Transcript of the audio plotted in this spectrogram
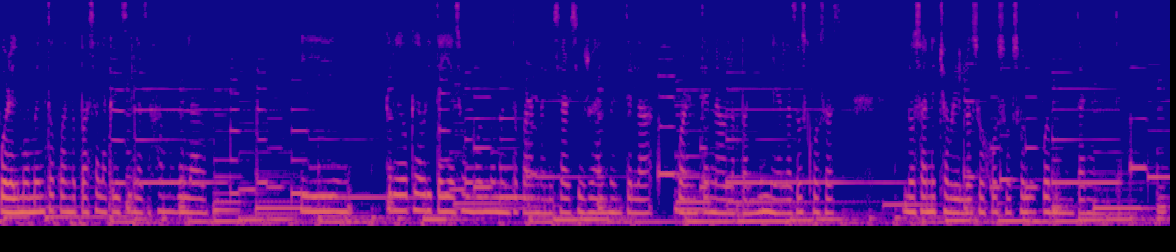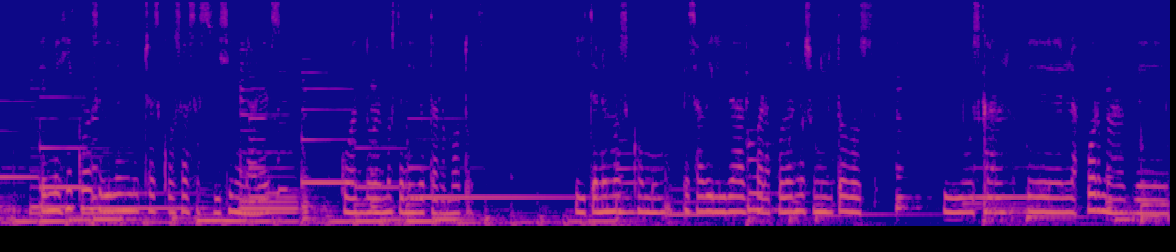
por el momento cuando pasa la crisis las dejamos de lado. Y creo que ahorita ya es un buen momento para analizar si realmente la cuarentena o la pandemia, las dos cosas, nos han hecho abrir los ojos o solo fue momentáneamente. En México se viven muchas cosas así similares cuando hemos tenido terremotos y tenemos como esa habilidad para podernos unir todos y buscar eh, la forma de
